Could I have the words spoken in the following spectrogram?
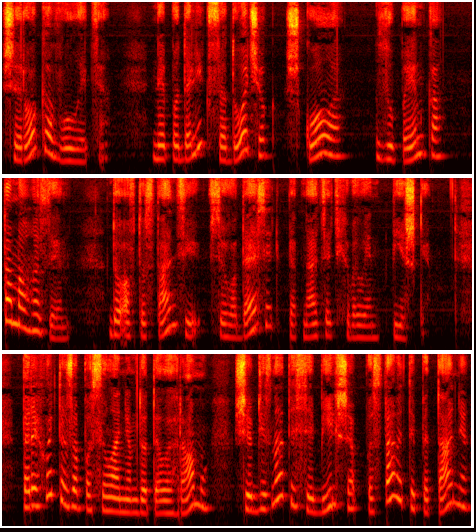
Широка вулиця. Неподалік садочок, школа, зупинка та магазин. До автостанції всього 10-15 хвилин пішки. Переходьте за посиланням до телеграму, щоб дізнатися більше, поставити питання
